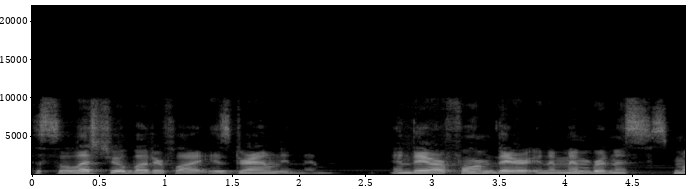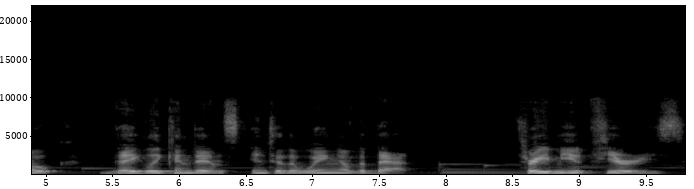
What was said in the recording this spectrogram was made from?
the celestial butterfly is drowned in them, and they are formed there in a membranous smoke vaguely condensed into the wing of the bat, three mute furies,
